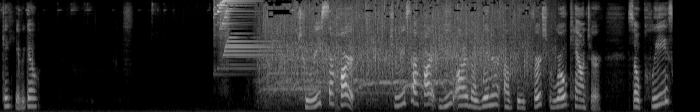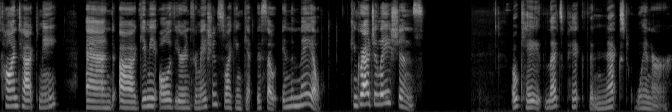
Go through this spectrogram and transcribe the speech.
Okay, here we go. Teresa Hart. Teresa Hart, you are the winner of the first row counter. So please contact me and uh, give me all of your information so I can get this out in the mail. Congratulations! Okay, let's pick the next winner.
